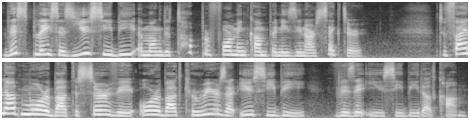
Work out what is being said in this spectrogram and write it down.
This places UCB among the top performing companies in our sector. To find out more about the survey or about careers at UCB, visit ucb.com.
